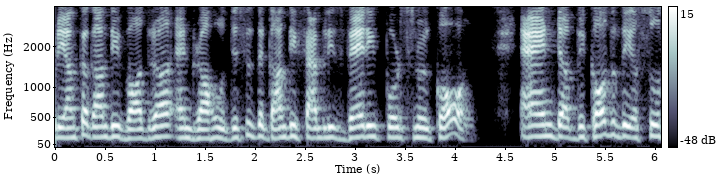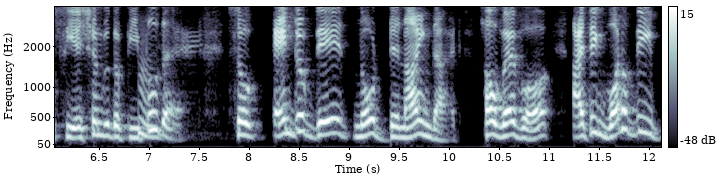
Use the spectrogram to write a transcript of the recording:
Priyanka Gandhi Vadra and Rahul. This is the Gandhi family's very personal call, and uh, because of the association with the people there. So, end of day, no denying that. However, I think one of the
